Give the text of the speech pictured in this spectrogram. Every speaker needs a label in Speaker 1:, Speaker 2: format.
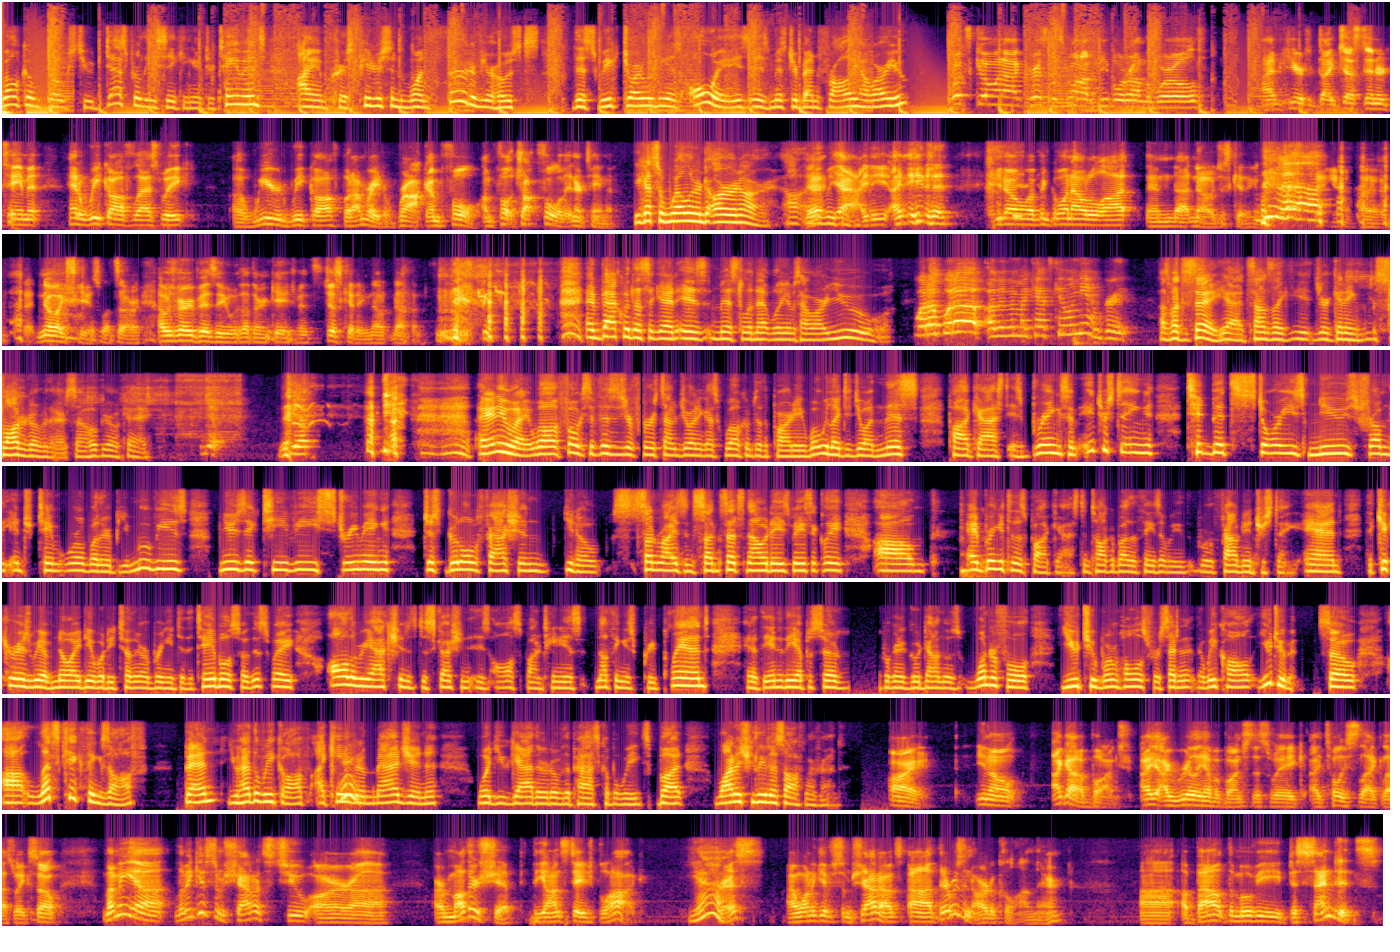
Speaker 1: Welcome, folks, to Desperately Seeking Entertainment. I am Chris Peterson, one third of your hosts this week. Joining with me, as always, is Mr. Ben Frawley. How are you?
Speaker 2: What's going on, Chris? What's going on, people around the world? I'm here to digest entertainment. Had a week off last week, a weird week off, but I'm ready to rock. I'm full. I'm full, chock full of entertainment.
Speaker 1: You got some well-earned R and R.
Speaker 2: Yeah, yeah. I need, I needed it. You know, I've been going out a lot, and uh, no, just kidding. Uh, no excuse whatsoever. I was very busy with other engagements. Just kidding. No, nothing.
Speaker 1: and back with us again is Miss Lynette Williams. How are you?
Speaker 3: What up? What up? Other than my cat's killing me, I'm great.
Speaker 1: I was about to say, yeah, it sounds like you- you're getting slaughtered over there. So I hope you're okay.
Speaker 3: Yep. Yep.
Speaker 1: anyway, well, folks, if this is your first time joining us, welcome to the party. What we like to do on this podcast is bring some interesting tidbits, stories, news from the entertainment world, whether it be movies, music, TV, streaming, just good old fashioned, you know, sunrise and sunsets nowadays, basically. Um, and bring it to this podcast and talk about the things that we were found interesting. And the kicker is we have no idea what each other are bringing to the table. So this way, all the reactions, discussion is all spontaneous. Nothing is pre-planned. And at the end of the episode, we're going to go down those wonderful YouTube wormholes for a segment that we call YouTubing. So uh, let's kick things off. Ben, you had the week off. I can't
Speaker 3: Woo.
Speaker 1: even imagine what you gathered over the past couple weeks. But why don't you lead us off, my friend?
Speaker 2: All right. You know, I got a bunch. I, I really have a bunch this week. I totally slacked last week. So let me uh let me give some shout outs to our uh our mothership, the onstage blog.
Speaker 1: Yeah.
Speaker 2: Chris, I want to give some shout outs. Uh there was an article on there uh about the movie Descendants.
